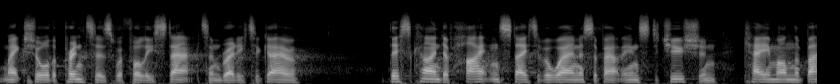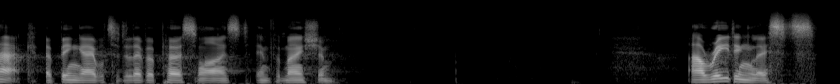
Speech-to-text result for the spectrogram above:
make sure the printers were fully stacked and ready to go. This kind of heightened state of awareness about the institution came on the back of being able to deliver personalized information. Our reading lists,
